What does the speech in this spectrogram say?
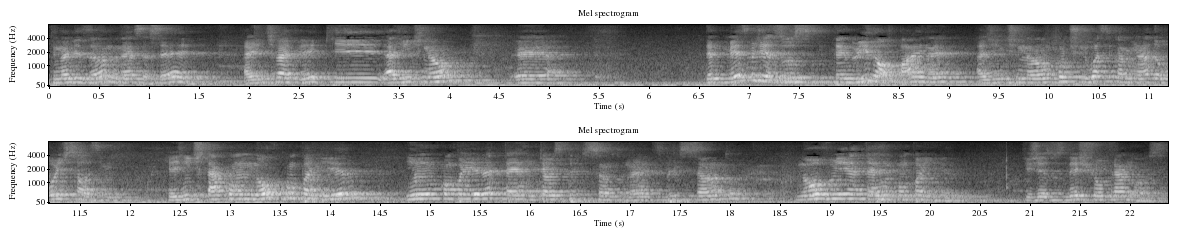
finalizando nessa série, a gente vai ver que a gente não, é, mesmo Jesus tendo ido ao Pai, né, a gente não continua essa caminhada hoje sozinho. Que a gente está com um novo companheiro e um companheiro eterno, que é o Espírito Santo, né? Espírito Santo, novo e eterno companheiro, que Jesus deixou para nós.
